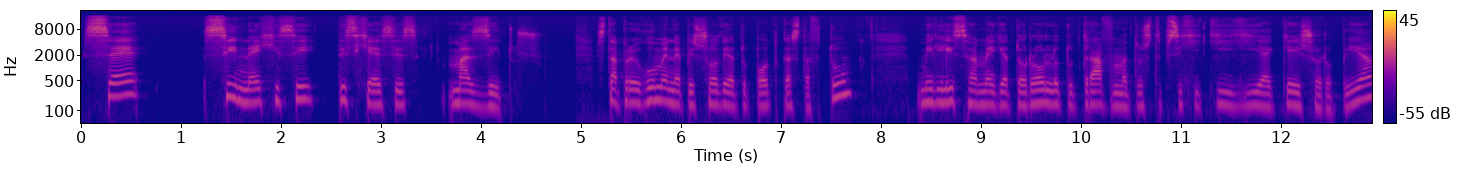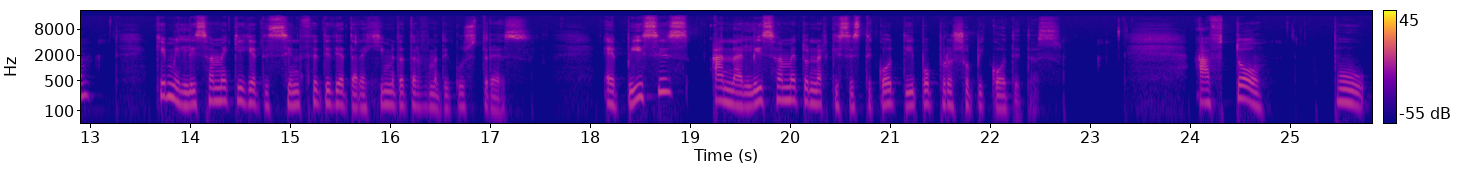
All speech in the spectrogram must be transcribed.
σε συνέχιση της σχέσης μαζί τους. Στα προηγούμενα επεισόδια του podcast αυτού μιλήσαμε για το ρόλο του τραύματος στη ψυχική υγεία και ισορροπία και μιλήσαμε και για τη σύνθετη διαταραχή μετατραυματικού στρες. Επίσης, αναλύσαμε τον αρκισιστικό τύπο προσωπικότητας. Αυτό που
